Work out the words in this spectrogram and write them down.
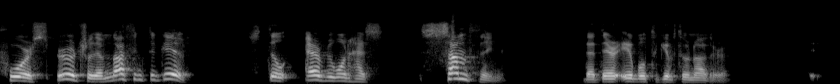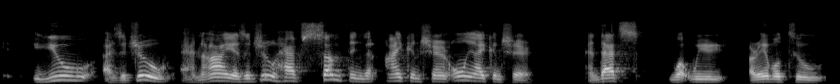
poor spiritually, they have nothing to give, still everyone has something that they're able to give to another. You, as a Jew, and I, as a Jew, have something that I can share and only I can share. And that's what we are able to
